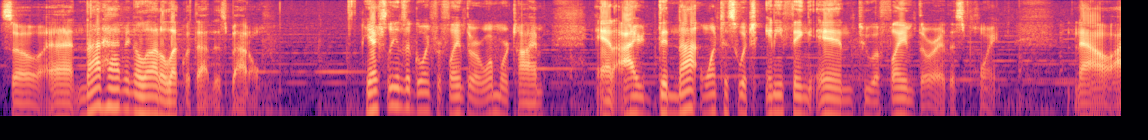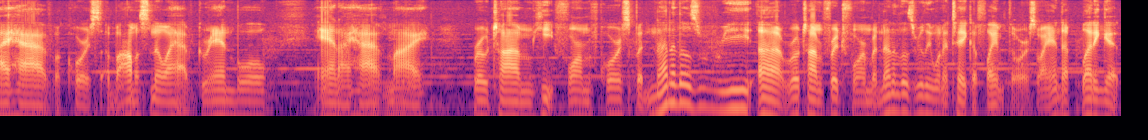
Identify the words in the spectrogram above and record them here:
so uh, not having a lot of luck with that this battle. He actually ends up going for Flamethrower one more time, and I did not want to switch anything into a Flamethrower at this point. Now, I have, of course, Abomasnow, I have Granbull, and I have my Rotom Heat form, of course, but none of those re uh, Rotom Fridge form, but none of those really want to take a Flamethrower, so I end up letting it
